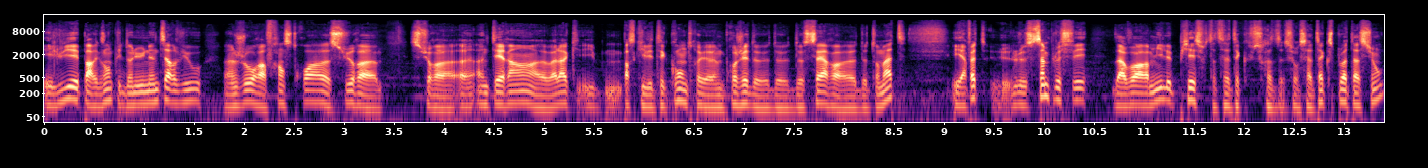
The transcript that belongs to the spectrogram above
Et lui, par exemple, il donne une interview un jour à France 3 sur, euh, euh, un terrain, euh, parce qu'il était contre un projet de, serre de tomates. Et en fait, le simple fait d'avoir mis le pied sur cette exploitation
